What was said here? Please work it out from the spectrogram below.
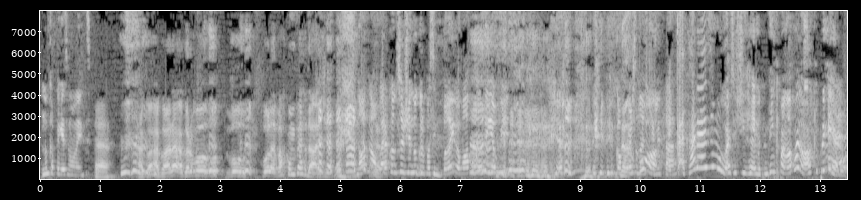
Nunca peguei esse momento. é. Agora, agora, agora eu vou, vou, vou, vou levar como verdade. Nossa, não, agora quando surgiu no grupo assim, banho, eu volto assim, eu vi. Qual personagem Pô, que ele tá? é ca- carésimo assistir Hamilton. Tem que ir pra Nova York primeiro. É?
